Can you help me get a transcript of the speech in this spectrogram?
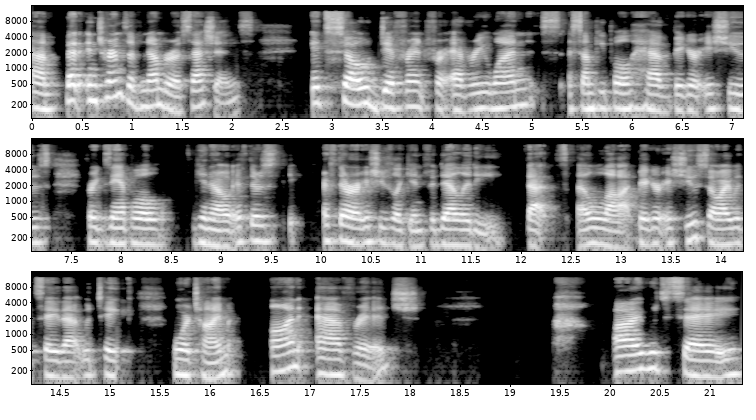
um, but in terms of number of sessions it's so different for everyone. Some people have bigger issues. For example you know if there's if there are issues like infidelity that's a lot bigger issue. So i would say that would take more time. On average I would say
